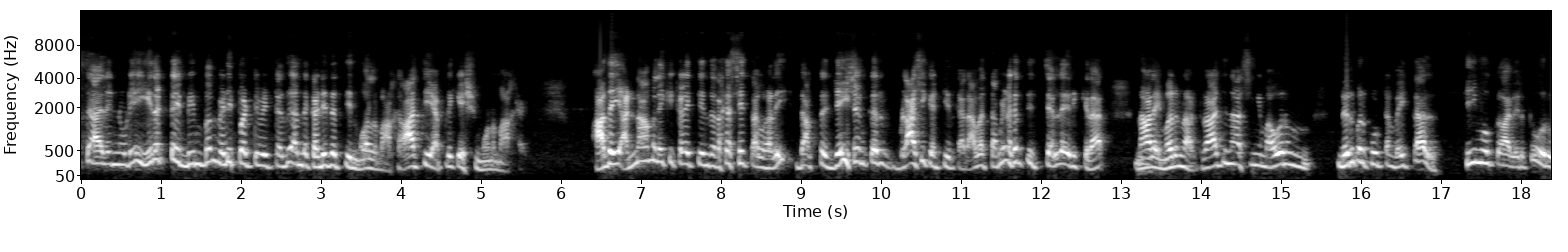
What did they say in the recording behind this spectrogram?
ஸ்டாலினுடைய இரட்டை பிம்பம் வெளிப்பட்டு விட்டது அந்த கடிதத்தின் மூலமாக ஆர்டி அப்ளிகேஷன் மூலமாக. அதை அண்ணாமலைக்கு கிடைத்த இந்த ரகசிய தகவலை டாக்டர் ஜெய்சங்கர் விளாசி கட்டியிருக்கார். அவர் தமிழகத்தில் செல்ல இருக்கிறார். நாளை மறுநாள் ராஜ்நாத் சிங்கும் அவரும் நிருபர் கூட்டம் வைத்தால் திமுகவிற்கு ஒரு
